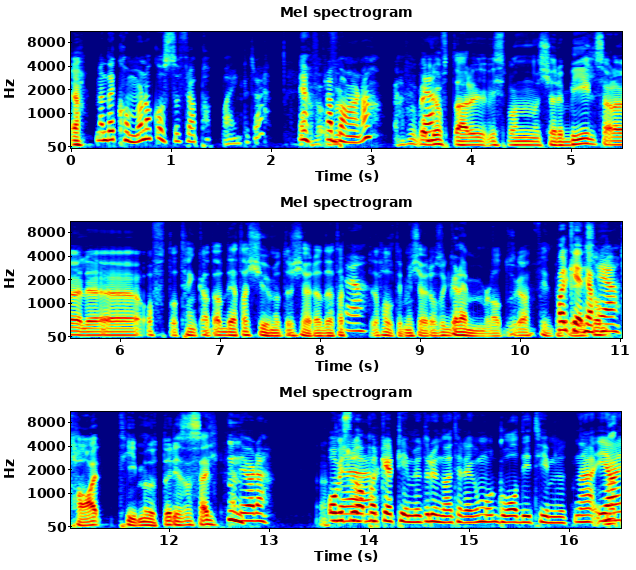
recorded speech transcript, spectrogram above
Ja. Men det kommer nok også fra pappa, egentlig, tror jeg. Ja. Fra barna. For veldig Ja. ofte er Hvis man kjører bil, så er det veldig ofte å tenke at ja, det tar 20 minutter å kjøre, det tar Ja. halvtime å kjøre, og så glemmer du at du skal finne parkering som ja. tar ti minutter i seg selv. Ja, det gjør det. Og hvis du har parkert ti minutter unna i tillegg og må gå de ti minuttene Jeg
